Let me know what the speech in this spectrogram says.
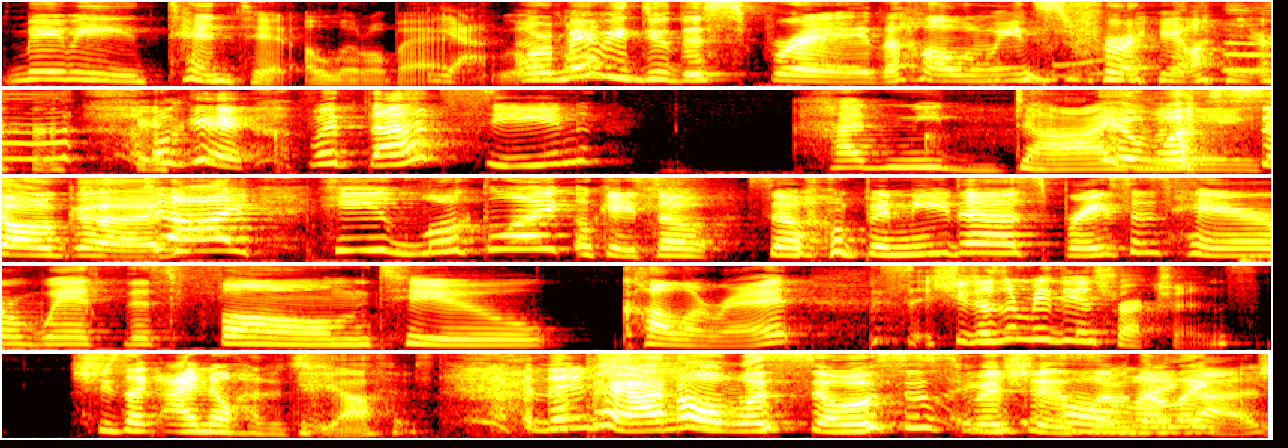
maybe tint it a little bit. Yeah, Or okay. maybe do the spray, the Halloween spray on your hair. Okay, but that scene had me dying. It was so good. die. He looked like okay. So so Benita sprays his hair with this foam to color it. She doesn't read the instructions. She's like, I know how to do Yeah. this. And The panel was so suspicious. Oh and they're my like, gosh.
